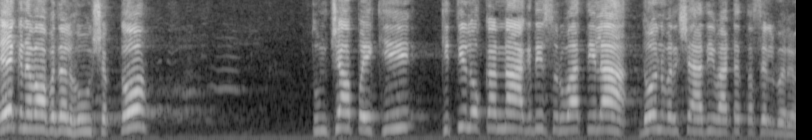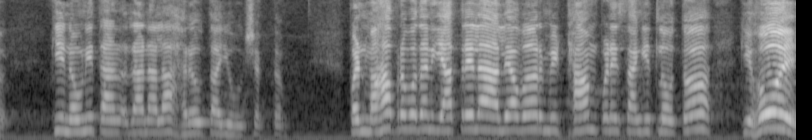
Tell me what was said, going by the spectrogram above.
एक नवा बदल होऊ शकतो. तुमच्यापैकी किती लोकांना अगदी सुरुवातीला दोन वर्ष आधी वाटत असेल बरं की नवनीत राणाला हरवता येऊ शकतं. पण महाप्रबोधन यात्रेला आल्यावर मी ठामपणे सांगितलं होतं की होय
